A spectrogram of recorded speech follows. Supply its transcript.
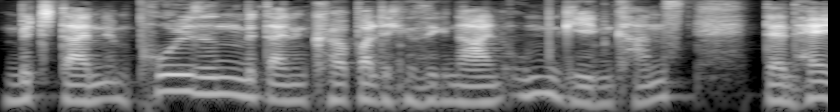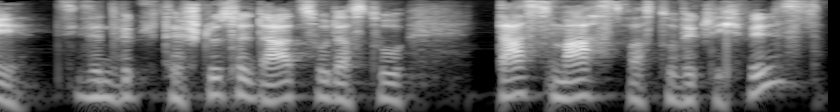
mit deinen Impulsen, mit deinen körperlichen Signalen umgehen kannst. Denn hey, sie sind wirklich der Schlüssel dazu, dass du das machst, was du wirklich willst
